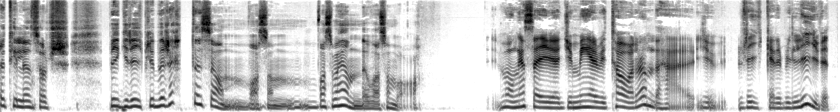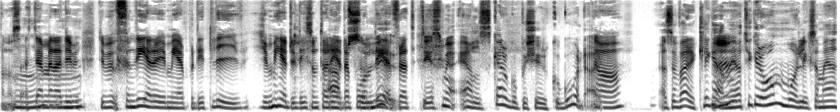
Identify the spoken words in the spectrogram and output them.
det till en sorts begriplig berättelse om vad som, vad som hände och vad som var. Många säger att ju mer vi talar om det här, ju rikare blir livet på något Mm, sätt. Jag menar, du, du funderar ju mer på ditt liv ju mer du liksom tar reda på om det. För att, Det är som jag älskar att gå på kyrkogårdar. ja, Alltså verkligen. Jag tycker om att liksom, jag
